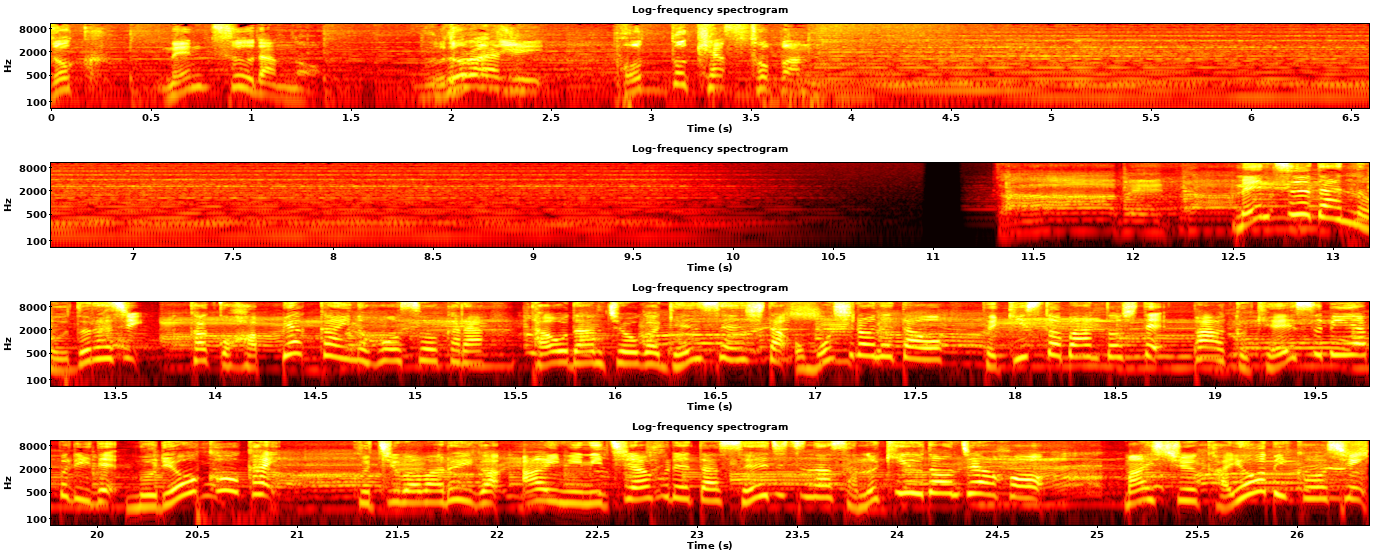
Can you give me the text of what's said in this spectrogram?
続メンツー団のウドラジポッドキャスト版。メンツー団のウドラジ過去800回の放送からタオ団長が厳選した面白ネタをテキスト版としてパーク KSB アプリで無料公開。口は悪いが愛に満ち溢れた誠実な讃岐うどん情報。毎週火曜日更新。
